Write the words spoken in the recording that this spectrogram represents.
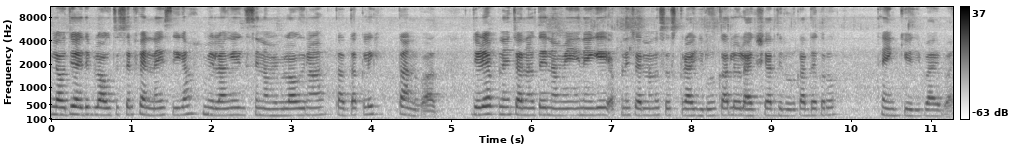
ਲਓ ਜੀ, ਅੱਜ ਦੇ ਬਲੌਗ 'ਚ ਸਿਰਫ ਇੰਨਾ ਹੀ ਸੀਗਾ। ਮਿਲਾਂਗੇ ਕਿਸੇ ਨਵੇਂ ਬਲੌਗ ਨਾਲ। ਤਦ ਤੱਕ ਲਈ ਧੰਨਵਾਦ। ਜਿਹੜੇ ਆਪਣੇ ਚੈਨਲ ਤੇ ਨਵੇਂ ਨੇਗੇ, ਆਪਣੇ ਚੈਨਲ ਨੂੰ ਸਬਸਕ੍ਰਾਈਬ ਜ਼ਰੂਰ ਕਰ ਲਿਓ ਲਾਈਕ ਸ਼ੇਅਰ ਜ਼ਰੂਰ ਕਰਦੇ ਕਰੋ। ਥੈਂਕ ਯੂ ਜੀ ਬਾਏ ਬਾਏ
